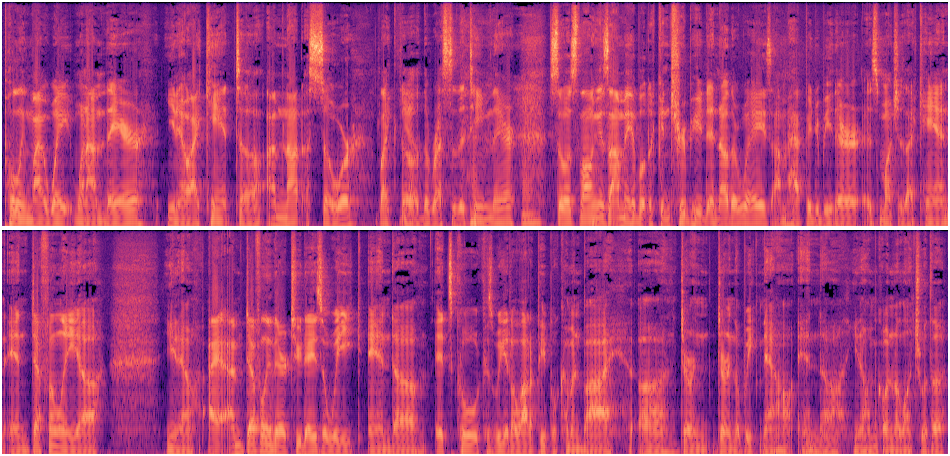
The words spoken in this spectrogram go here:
pulling my weight when I'm there. You know, I can't. Uh, I'm not a sewer like the Yeah. the rest of the team there. so as long as I'm able to contribute in other ways, I'm happy to be there as much as I can. And definitely, uh, you know, I, I'm definitely there two days a week, and uh, it's cool because we get a lot of people coming by uh, during during the week now. And uh, you know, I'm going to lunch with a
